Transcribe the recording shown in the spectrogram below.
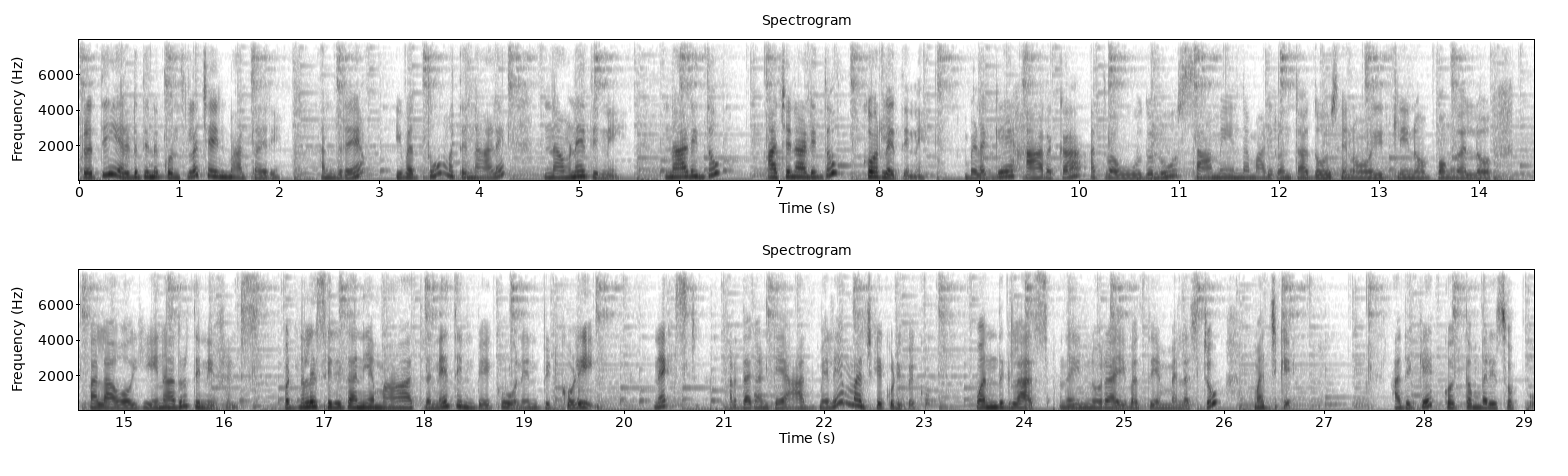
ಪ್ರತಿ ಎರಡು ದಿನಕ್ಕೊಂದ್ಸಲ ಚೇಂಜ್ ಮಾಡ್ತಾ ಇರಿ. ಅಂದರೆ ಇವತ್ತು ಮತ್ತು ನಾಳೆ ನವಣೆ ತಿನ್ನಿ. ನಾಡಿದ್ದು, ಆಚೆ ನಾಡಿದ್ದು ಕೊರ್ಲೆ ತಿನ್ನಿ. ಬೆಳಗ್ಗೆ ಹಾರಕ ಅಥವಾ ಊದಲು ಸಾಮೆಯಿಂದ ಮಾಡಿರುವಂಥ ದೋಸೆನೋ, ಇಡ್ಲಿನೋ, ಪೊಂಗಲ್ಲೋ, ಪಲಾವೋ ಏನಾದರೂ ತಿನ್ನಿ ಫ್ರೆಂಡ್ಸ್ ಒಟ್ಟಿನಲ್ಲಿ ಸಿರಿಧಾನ್ಯ ಮಾತ್ರನೇ ತಿನ್ನಬೇಕು ನೆನ್ಪಿಟ್ಕೊಳ್ಳಿ. ನೆಕ್ಸ್ಟ್ ಅರ್ಧ ಗಂಟೆ ಆದಮೇಲೆ ಮಜ್ಜಿಗೆ ಕುಡಿಬೇಕು. ಒಂದು ಗ್ಲಾಸ್ ಅಂದರೆ ಇನ್ನೂರ ಐವತ್ತು ಎಂ ಎಲ್ ಅಷ್ಟು ಮಜ್ಜಿಗೆ. ಅದಕ್ಕೆ ಕೊತ್ತಂಬರಿ ಸೊಪ್ಪು.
